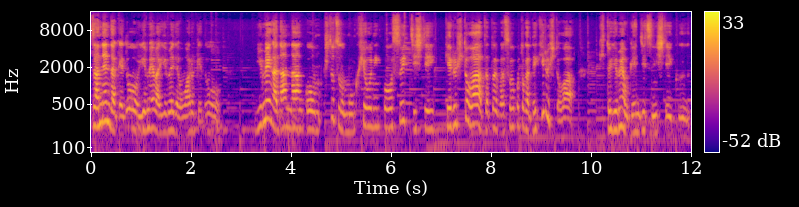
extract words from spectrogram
残念だけど、夢は夢で終わるけど、夢がだんだんこう、一つの目標にこう、スイッチしていける人は、例えばそういうことができる人は、きっと夢を現実にしていく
